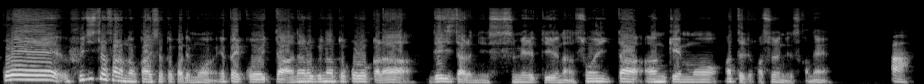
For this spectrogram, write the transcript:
これ、藤田さんの会社とかでも、やっぱりこういったアナログなところからデジタルに進めるっていうような、そういった案件もあったりとかするんですかね？あ、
